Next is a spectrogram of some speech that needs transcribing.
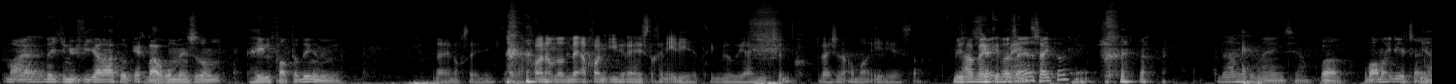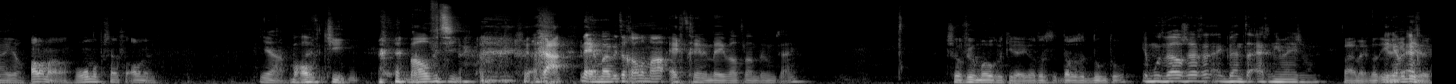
Maar weet je nu vier jaar later ook echt waarom mensen dan hele fucked dingen doen? Nee, nog steeds niet. Ja, gewoon omdat men- gewoon iedereen is toch een idiot. Ik bedoel, jij niet zijn, wij zijn allemaal idiots toch? Wie- Daar ben ik het wat mee zei, ik dat? Daar ben ik het mee eens, ja. Waarom? We allemaal idioot zijn. Ja, joh. Allemaal. 100% van alle mensen. Ja. Behalve Chi. Behalve G. ja. nee, maar we hebben toch allemaal echt geen idee wat we aan het doen zijn? Zoveel mogelijk idee. Dat is, dat is het doel, toch? Ik moet wel zeggen, ik ben het er echt niet mee eens, man. Waarmee? Dat Ik iedereen heeft.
